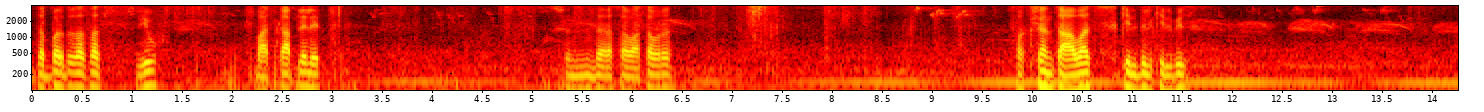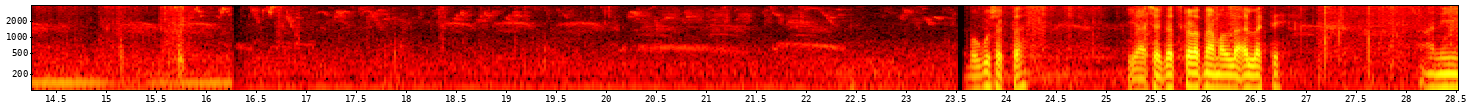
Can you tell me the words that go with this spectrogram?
जबरदस्त असा व्ह्यू भात कापलेले आहेत. सुंदर असं वातावरण. पक्ष्यांचा आवाज किलबिल किलबिल. बघू शकता. या अशा गचकडात आम्हाला जायला लागते. आणि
